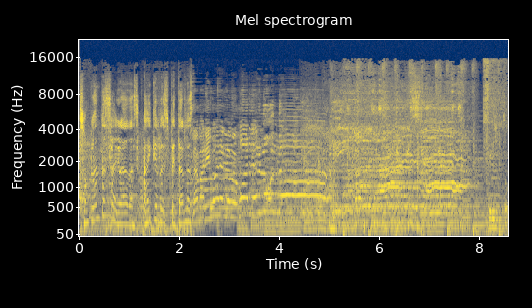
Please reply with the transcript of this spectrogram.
Son plantas sagradas, hay que respetarlas. La marihuana es lo mejor del mundo. fritos,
